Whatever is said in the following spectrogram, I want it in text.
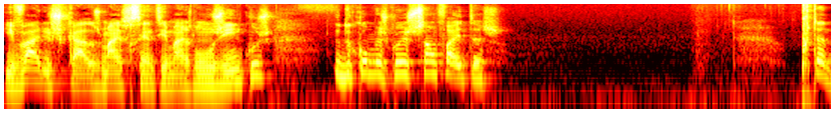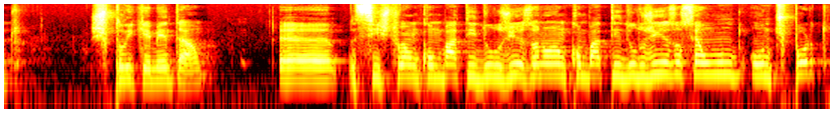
e vários casos mais recentes e mais longínquos de como as coisas são feitas. Portanto, explica-me então uh, se isto é um combate de ideologias ou não é um combate de ideologias ou se é um, um desporto,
